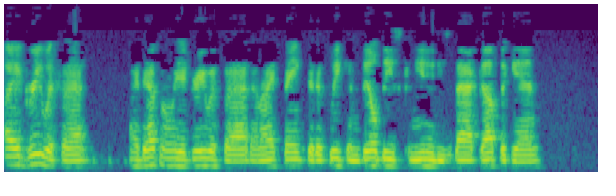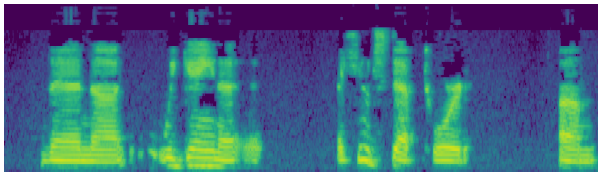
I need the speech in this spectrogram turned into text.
i agree with that. I definitely agree with that. And i think that if we can build these communities back up again then uh we gain a a huge step toward um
